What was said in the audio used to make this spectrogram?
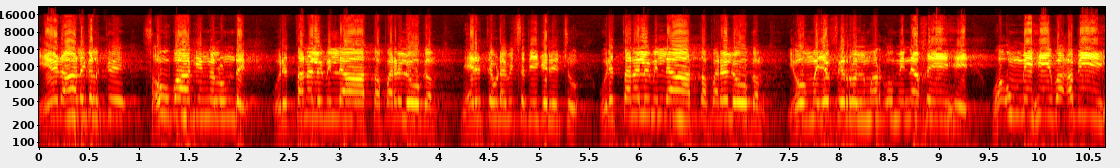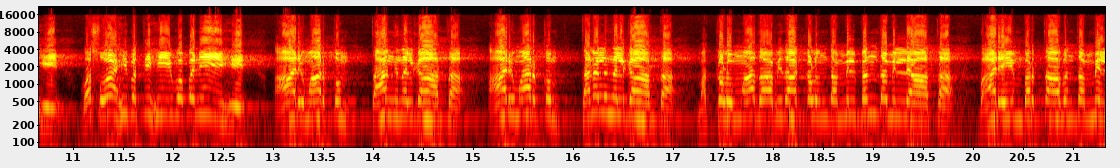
ഏഴാളുകൾക്ക് സൗഭാഗ്യങ്ങളുണ്ട്. ഒരു തണലുമില്ലാത്ത പരലോകം നേരത്തെ ഇവിടെ വിശദീകരിച്ചു. ഒരു തണലുമില്ലാത്ത പരലോകം. ആരുമാർക്കും താങ്ങ് നൽകാത്ത ആരുമാർക്കും തണൽ നൽകാത്ത മക്കളും മാതാപിതാക്കളും തമ്മിൽ ബന്ധമില്ലാത്ത ഭാര്യയും ഭർത്താവും തമ്മിൽ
